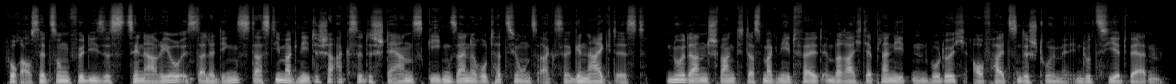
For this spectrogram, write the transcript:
Voraussetzung für dieses Szenario ist allerdings, dass die magnetische Achse des Sterns gegen seine Rotationsachse geneigt ist. Nur dann schwankt das Magnetfeld im Bereich der Planeten, wodurch aufheizende Ströme induziert werden.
